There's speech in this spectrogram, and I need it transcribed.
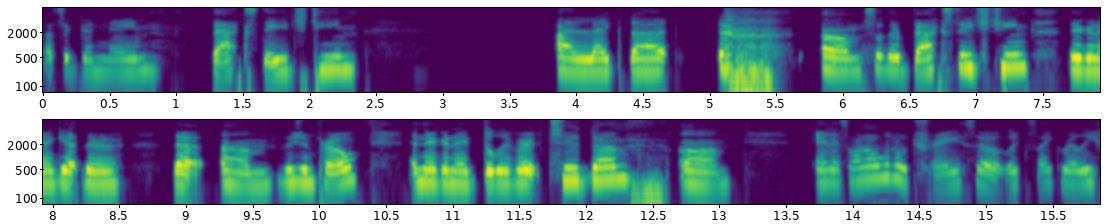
That's a good name. Backstage team. I like that. um, so their backstage team, they're gonna get their that um Vision Pro and they're gonna deliver it to them. Um, and it's on a little tray, so it looks like really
